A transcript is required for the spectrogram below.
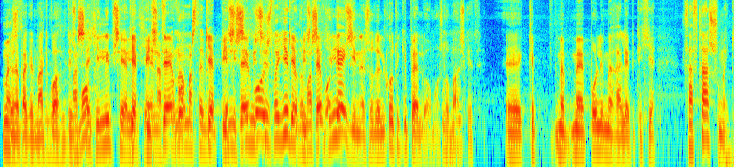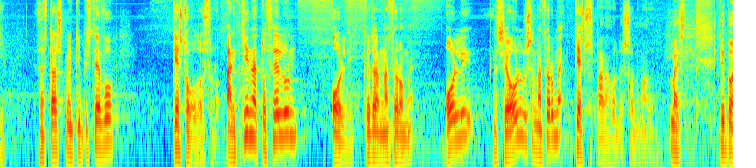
Μες. τον επαγγελματικό αθλητισμό. Μα έχει λείψει η αλήθεια, και πιστεύω, είναι αυτό, και πιστεύω, στο γήπεδο. Και πιστεύω έγινε στο τελικό του κυπέλου όμως το μπάσκετ. Ε, και με, με πολύ μεγάλη επιτυχία. Θα φτάσουμε εκεί. Θα φτάσουμε εκεί, πιστεύω, και στο ποδόσφαιρο. Αρκεί να το θέλουν όλοι. Και όταν αναφέρομαι όλοι, σε όλους αναφέρομαι και στους παράγοντες των ομάδων. Μάλιστα. Λοιπόν,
